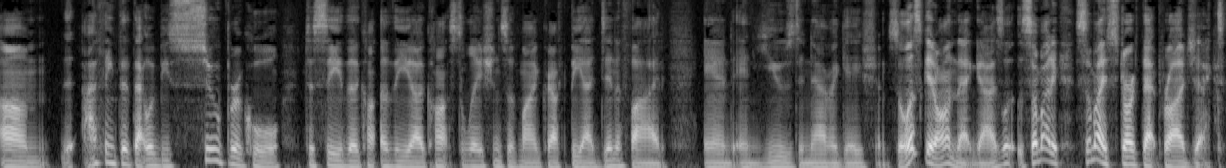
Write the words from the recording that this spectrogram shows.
Um, I think that that would be super cool to see the the uh, constellations of Minecraft be identified and and used in navigation. So let's get on that, guys. Somebody somebody start that project.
